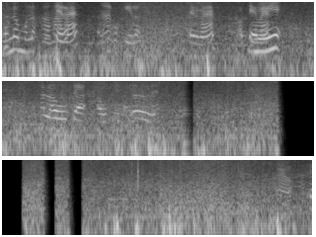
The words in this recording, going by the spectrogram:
หมุนแล้วหมุนแล้วอะมาเห็นไหมแล้วอะโอเคแล้วเห็นไหมโอเคทีไหม นี้ถ้าเราจะเอาไปเออ อ้าว เจ้า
